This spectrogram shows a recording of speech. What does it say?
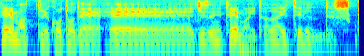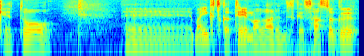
テーマっていうことで、えー、事前にテーマ頂いてるんですけど、えーまあ、いくつかテーマがあるんですけど早速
